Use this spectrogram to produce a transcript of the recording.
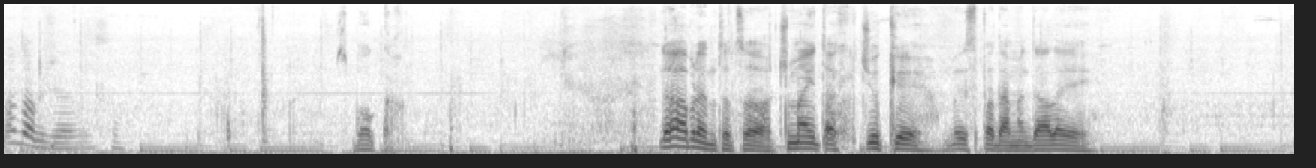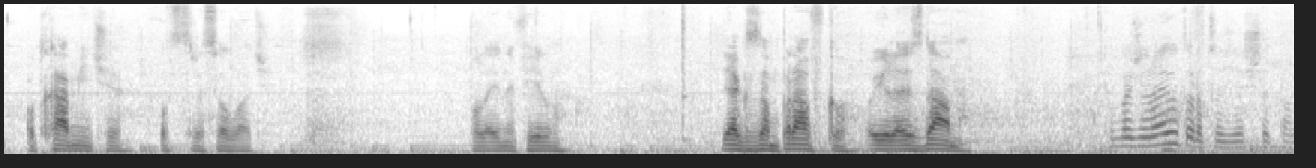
No dobrze. no. Z boka. Dobra, no to co? Trzymaj tak kciuki, my spadamy dalej. Odchamić się, odstresować. Kolejny film. Jak zdam prawko, o ile zdam. Chyba, że na jutro coś jeszcze tam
